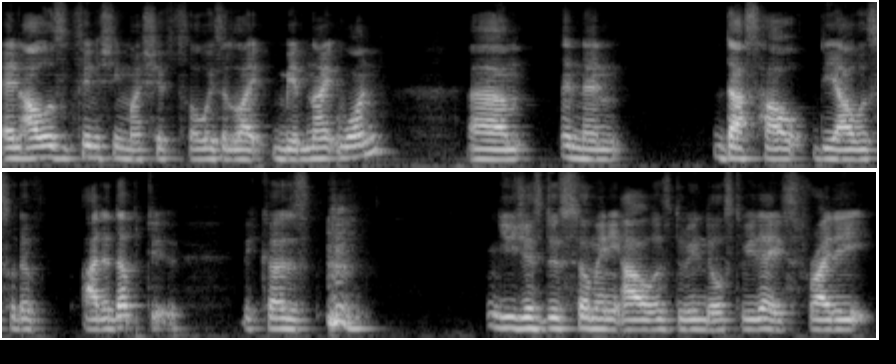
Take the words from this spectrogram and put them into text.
and I was finishing my shifts always at like midnight one, um, and then that's how the hours sort of added up to, because you just do so many hours during those three days. Friday,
